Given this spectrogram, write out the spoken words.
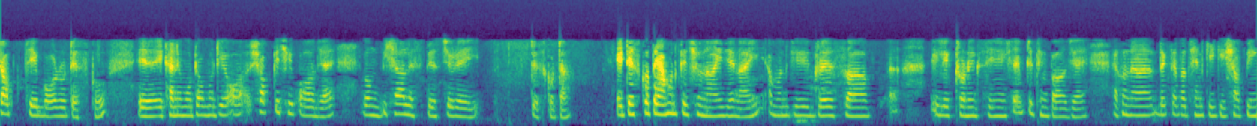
সবচেয়ে বড় টেস্কো এখানে মোটামুটি, অ- সবকিছুই পাওয়া যায় এবং বিশাল স্পেস জুড়ে এই টেস্কোটা এই টেস্কোতে এমন কিছু নাই যে নাই, এমনকি ড্রেস আপ ইলেকট্রনিক্স জিনিস এভরিথিং পাওয়া যায়। এখন দেখতে পাচ্ছেন কি কি শপিং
